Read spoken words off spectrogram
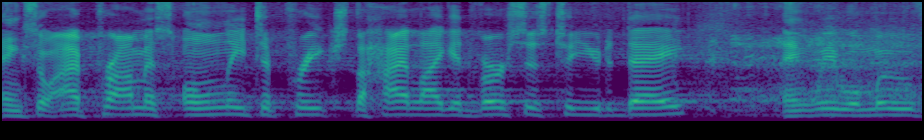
and so I promise only to preach the highlighted verses to you today. And we will move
